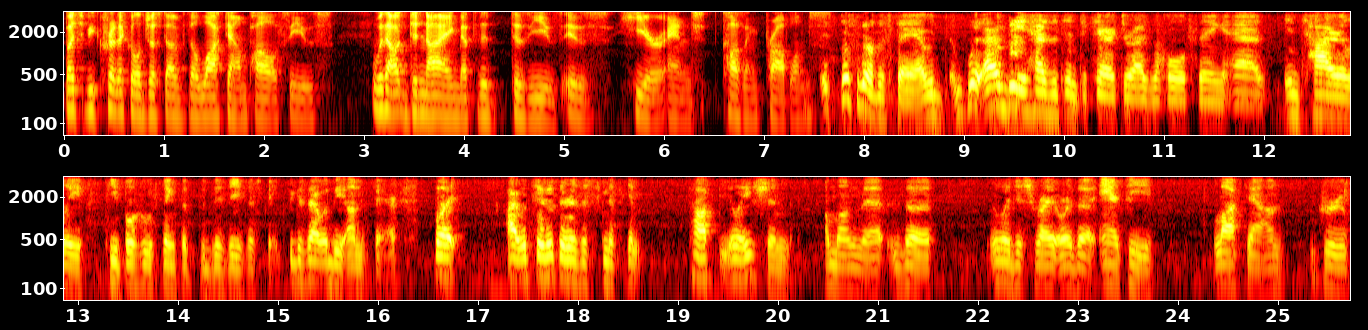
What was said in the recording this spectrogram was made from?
but to be critical just of the lockdown policies without denying that the disease is here and causing problems. It's difficult to say. I would I would be hesitant to characterize the whole thing as entirely people who think that the disease is fake because that would be unfair. But I would say that there is a significant population among the the religious right or the anti-lockdown group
